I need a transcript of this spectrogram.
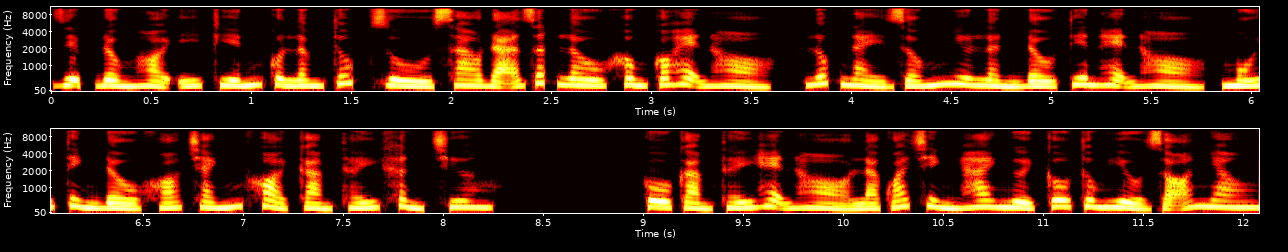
Diệp Đồng hỏi ý kiến của Lâm Túc dù sao đã rất lâu không có hẹn hò, lúc này giống như lần đầu tiên hẹn hò, mối tình đầu khó tránh khỏi cảm thấy khẩn trương. Cô cảm thấy hẹn hò là quá trình hai người câu thông hiểu rõ nhau,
